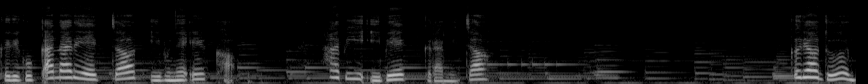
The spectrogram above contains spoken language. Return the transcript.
그리고 까나리 액젓 2분의 1컵, 합이 200g이죠. 끓여둔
